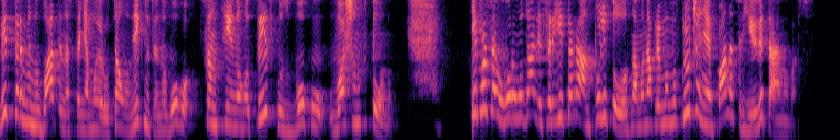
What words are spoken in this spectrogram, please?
відтермінувати настання миру та уникнути нового санкційного тиску з боку Вашингтону. І про це говоримо далі. Сергій Таран, політолог, з нами на прямому включенні. Пане Сергію, вітаємо вас.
